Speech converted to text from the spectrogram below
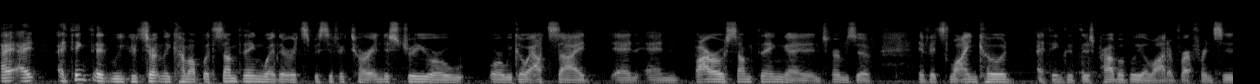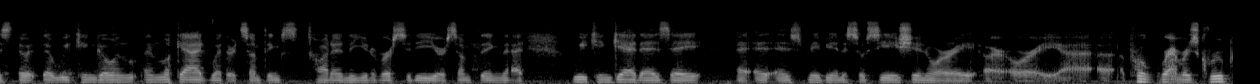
I, I, I think that we could certainly come up with something, whether it's specific to our industry or or we go outside and and borrow something uh, in terms of if it's line code. I think that there's probably a lot of references that, that we can go and, and look at, whether it's something taught in a university or something that we can get as a as maybe an association or a or, or a, uh, a programmers group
